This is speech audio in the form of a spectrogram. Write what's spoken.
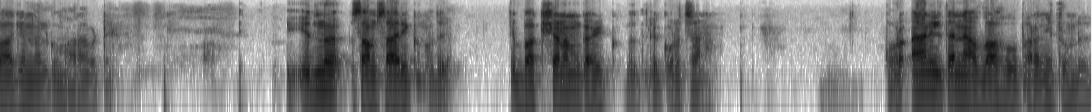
ഭാഗ്യം നൽകുമാറാവട്ടെ ഇന്ന് സംസാരിക്കുന്നത് ഭക്ഷണം കഴിക്കുന്നതിനെ കുറിച്ചാണ്. ഖുർആാനിൽ തന്നെ അള്ളാഹു പറഞ്ഞിട്ടുണ്ട്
